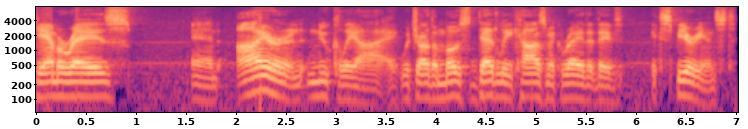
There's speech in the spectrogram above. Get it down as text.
gamma rays, and iron nuclei, which are the most deadly cosmic ray that they've experienced.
